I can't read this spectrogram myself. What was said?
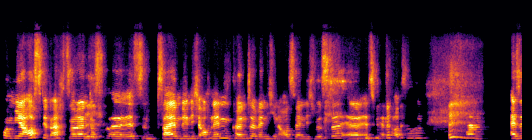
von mir ausgedacht, sondern das äh, ist ein Psalm, den ich auch nennen könnte, wenn ich ihn auswendig wüsste. Äh, es kann raussuchen. Ähm, also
